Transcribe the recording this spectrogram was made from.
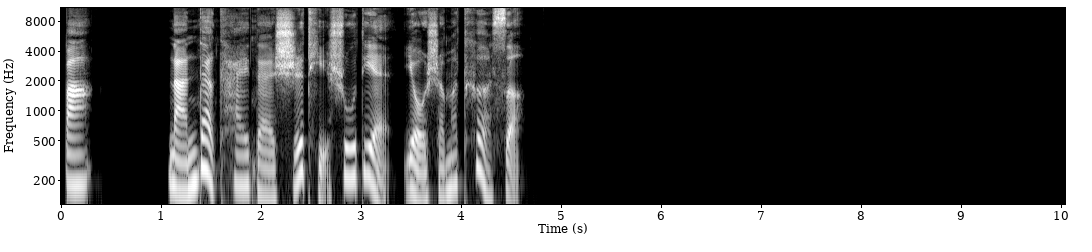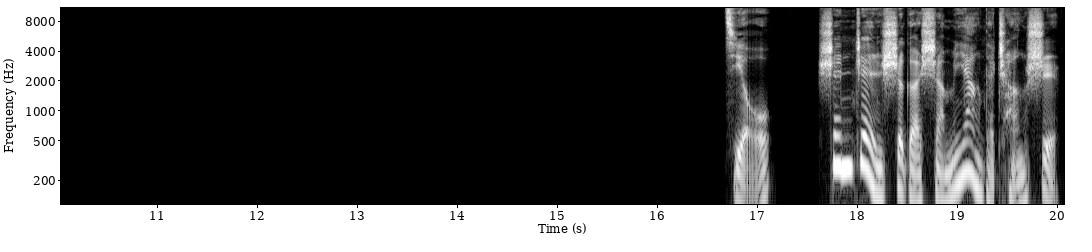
八，男的开的实体书店有什么特色？九，深圳是个什么样的城市？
